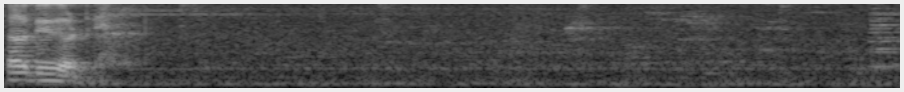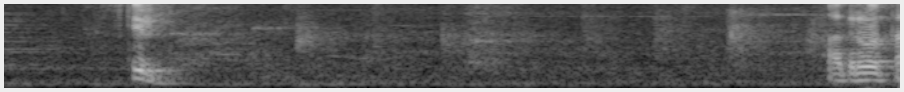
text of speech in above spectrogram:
తర్వాత ఇది ఒకటి. స్టిల్. ఆ తర్వాత?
